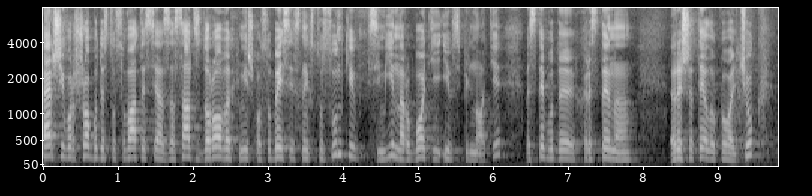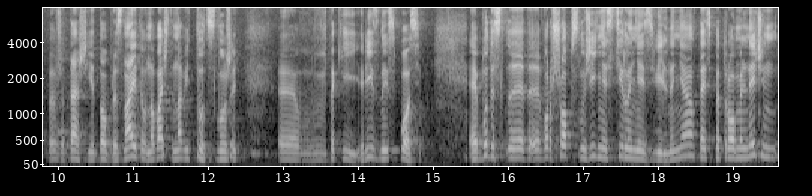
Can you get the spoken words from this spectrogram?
Перший воркшоп буде стосуватися засад здорових міжособистісних стосунків в сім'ї, на роботі і в спільноті. Вести буде Христина Решетило Ковальчук. Ви вже теж її добре знаєте. Вона, бачите, навіть тут служить е, в такий різний спосіб. Е, Буде е, воркшоп служіння, зцілення і звільнення. Отець Петро Мельничин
